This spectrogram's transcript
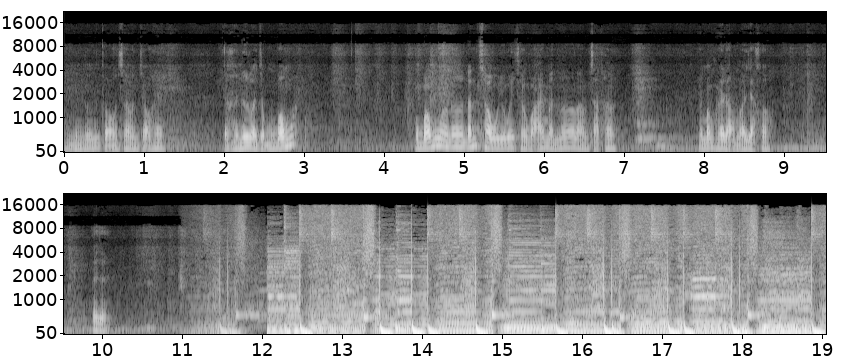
mình muốn chọn sao mình chọn ha. Giặt hơi nước là chọn bóng á con bóng nó đánh sâu vô cái sợi vải mình, nó làm sạch hơn. Em bấm khởi động lại giặt thôi. Đây rồi Thank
